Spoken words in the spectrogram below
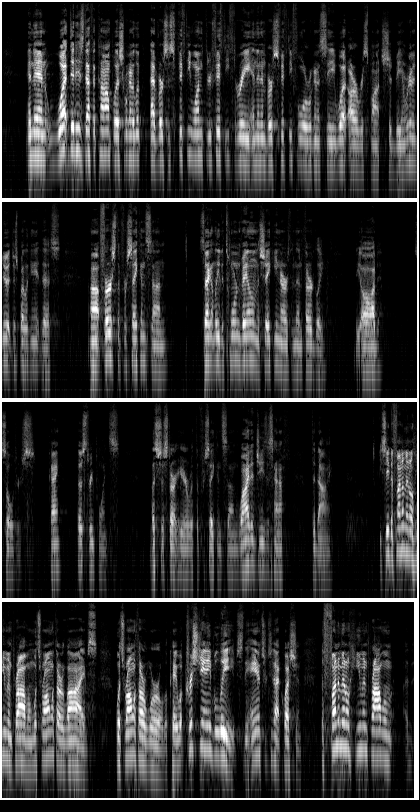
And then, what did his death accomplish? We're going to look at verses 51 through 53. And then in verse 54, we're going to see what our response should be. And we're going to do it just by looking at this. Uh, first, the forsaken son. Secondly, the torn veil and the shaking earth. And then thirdly, the odd soldiers. Okay? Those three points. Let's just start here with the forsaken son. Why did Jesus have to die? You see, the fundamental human problem what's wrong with our lives? what's wrong with our world, okay? What Christianity believes, the answer to that question. The fundamental human problem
